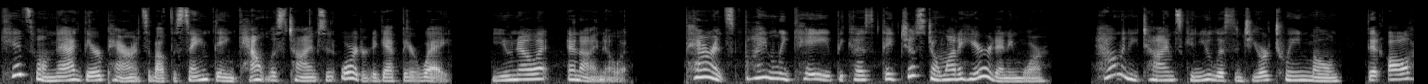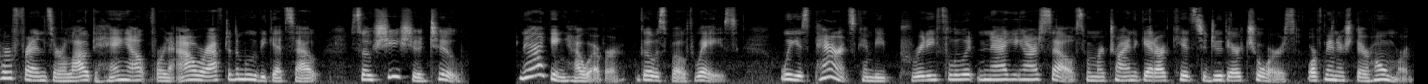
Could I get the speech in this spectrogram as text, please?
Kids will nag their parents about the same thing countless times in order to get their way. You know it, and I know it. Parents finally cave because they just don't want to hear it anymore. How many times can you listen to your tween moan that all her friends are allowed to hang out for an hour after the movie gets out, so she should too? Nagging, however, goes both ways. We as parents can be pretty fluent in nagging ourselves when we're trying to get our kids to do their chores or finish their homework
